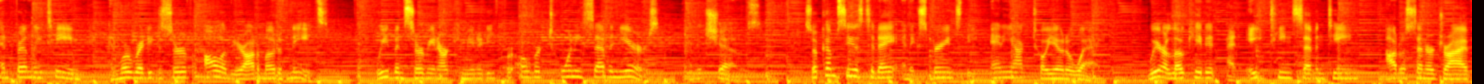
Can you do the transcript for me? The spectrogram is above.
and friendly team, and we're ready to serve all of your automotive needs. We've been serving our community for over 27 years, and it shows. So come see us today and experience the Antioch Toyota way. We are located at 1817 Auto Center Drive,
